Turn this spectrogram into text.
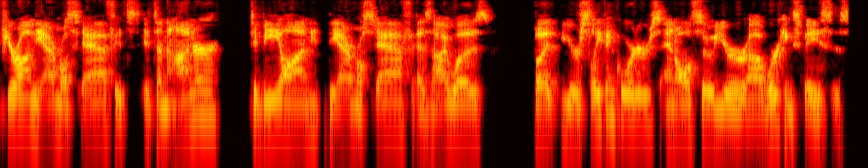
If you're on the admiral staff, it's it's an honor to be on the admiral staff as I was, but your sleeping quarters and also your uh, working spaces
